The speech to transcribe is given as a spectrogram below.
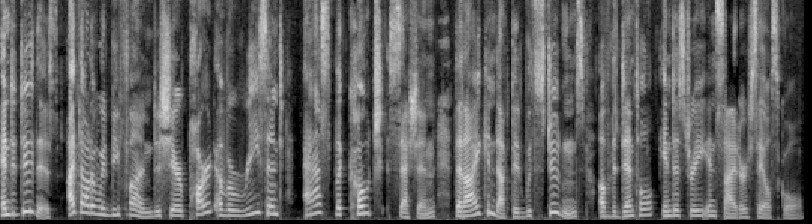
And to do this, I thought it would be fun to share part of a recent Ask the Coach session that I conducted with students of the Dental Industry Insider Sales School.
